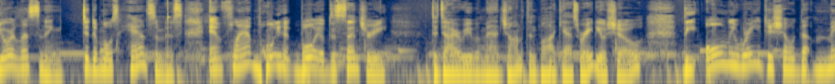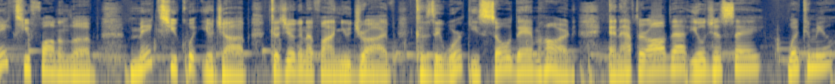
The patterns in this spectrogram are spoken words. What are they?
You're listening to the most handsomest and flamboyant boy of the century, the Diary of a Mad Jonathan podcast radio show, the only radio show that makes you fall in love, makes you quit your job because you're gonna find you drive because they work you so damn hard. And after all that, you'll just say, What, Camille?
